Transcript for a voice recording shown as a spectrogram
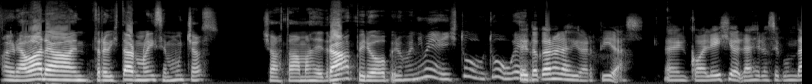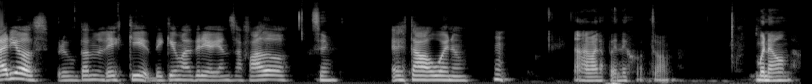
A grabar, a entrevistar, no hice muchas. Ya estaba más detrás, pero, pero me animé y estuvo, estuvo bueno. Te tocaron las divertidas. Las del colegio, las de los secundarios, preguntándoles qué, de qué materia habían zafado. Sí. Estaba bueno. Nada más los pendejos. todo. Buena onda.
